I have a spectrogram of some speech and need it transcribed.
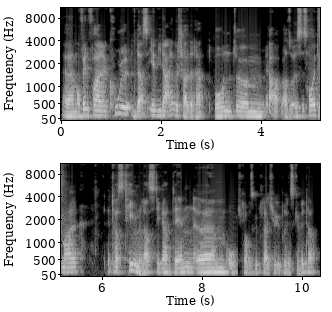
Ähm, auf jeden Fall cool, dass ihr wieder eingeschaltet habt und ähm, ja, also es ist heute mal etwas themenlastiger, denn, ähm, oh, ich glaube es gibt gleich hier übrigens Gewitter.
